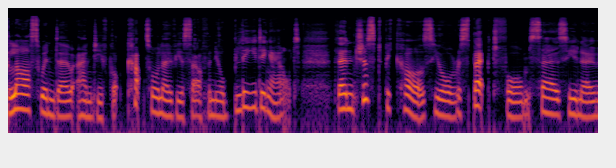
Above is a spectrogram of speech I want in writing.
glass window and you've got cuts all over yourself and you're bleeding out, then just because your respect form says, you know,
